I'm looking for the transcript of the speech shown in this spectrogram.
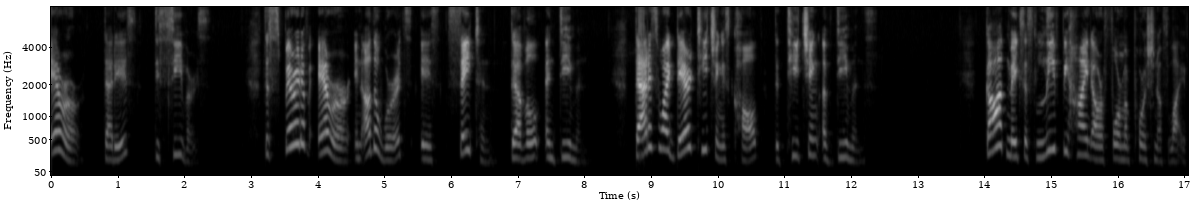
error, that is, deceivers. The spirit of error, in other words, is Satan, devil, and demon. That is why their teaching is called the teaching of demons. God makes us leave behind our former portion of life,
